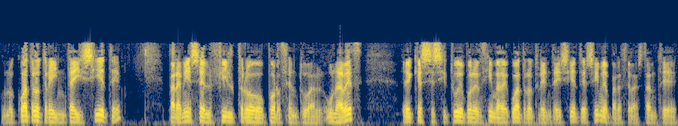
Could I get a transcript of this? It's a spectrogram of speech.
bueno, 4.37 para mí es el filtro porcentual. Una vez eh, que se sitúe por encima de 4.37, sí me parece bastante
